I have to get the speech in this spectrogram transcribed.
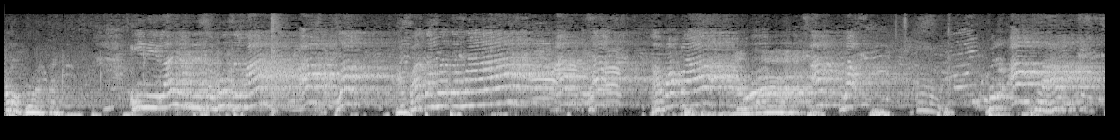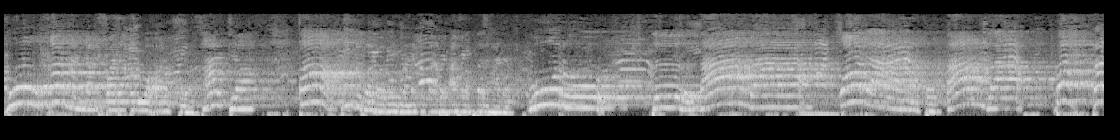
perbuatan. Inilah yang disebut dengan akhlak. Apa teman-teman? Akhlak. Apa Pak? Apa? Akhlak. Berakhlak bukan hanya kedua orang tua saja, tapi juga bagaimana kita berakhlak terhadap guru, tetangga, saudaranya tetangga, bahkan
